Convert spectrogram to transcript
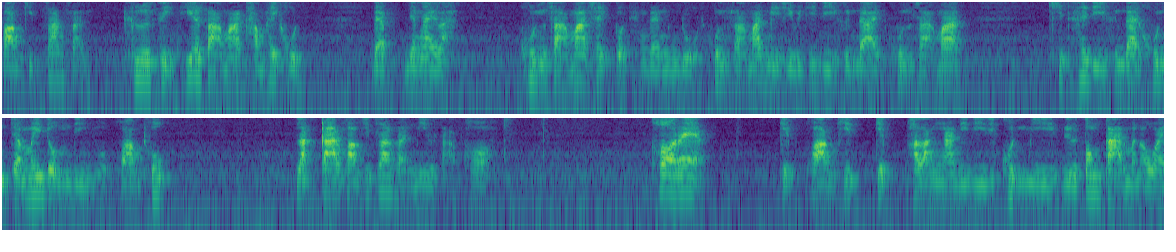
ความคิดสร้างสรรค์ คือสิ่งที่จะสามารถทำให้คุณ แบบยังไงล่ะ คุณสามารถใช้กฎแห่งแรงดึงดูด คุณสามารถมีชีวิตที่ดีขึ้นได้ คุณสามารถคิดให้ดีขึ้นได้ คุณจะไม่ดมดิ่งอยู่กับความทุกข์ หลักการความคิดสร้างสรรค์มีอยู่สามข้อ ข้อแรก เก็บความคิด เก็บพลังงานดีๆ ที่คุณมีหรือต้องการมันเอาไว้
